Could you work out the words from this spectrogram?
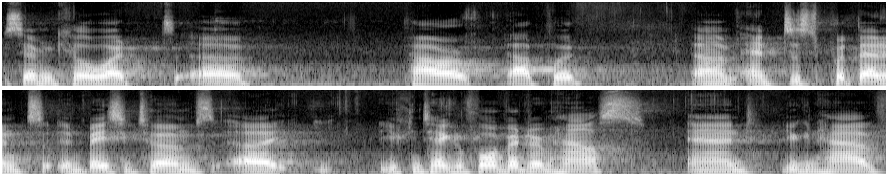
7 kilowatt uh, power output. Um, and just to put that in, in basic terms, uh, you can take a four-bedroom house and you can have,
